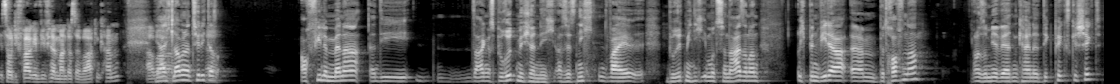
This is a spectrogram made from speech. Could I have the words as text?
ist auch die Frage, inwiefern man das erwarten kann. Aber, ja, ich glaube natürlich, ja. dass auch viele Männer, äh, die sagen, es berührt mich ja nicht. Also jetzt nicht, weil berührt mich nicht emotional, sondern ich bin weder ähm, Betroffener, also mir werden keine Dickpics geschickt,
